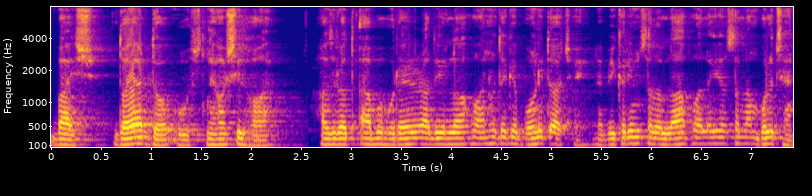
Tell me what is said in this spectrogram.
বাইশ দয়ার্দ ও স্নেহশীল হওয়া। হজরত আবু হুরাই রাদিউল্লাহ আনহু থেকে বর্ণিত আছে, নবী করিম সাল্লাহ আলাইসাল্লাম বলেছেন,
